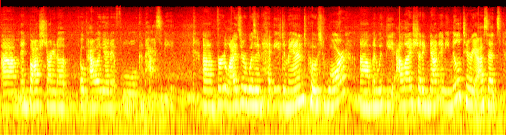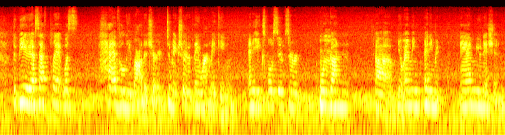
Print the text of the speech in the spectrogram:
um, and Bosch started up Oppau again at full capacity. Um, fertilizer was in heavy demand post war, um, and with the Allies shutting down any military assets, the BASF plant was heavily monitored to make sure that they weren't making any explosives or, or gun, um, you know, ammu- any ammunition.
